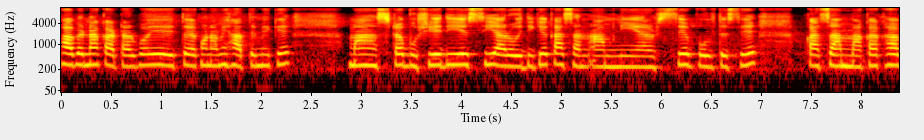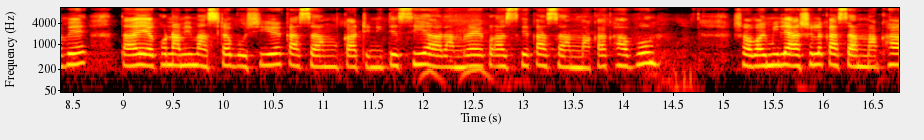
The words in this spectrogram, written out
খাবে না কাটার ভয়ে। এই তো এখন আমি হাতে মেখে মাছটা বসিয়ে দিয়েছি আর ওইদিকে কাঁচা আম নিয়ে আসছে, বলতেছে কাঁচা আম মাখা খাবে। তাই এখন আমি মাছটা বসিয়ে কাঁচা আম কাটি নিতেছি আর আমরা আজকে কাঁচা আম মাখা খাব। সবাই মিলে আসলে কাঁচা মাখা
